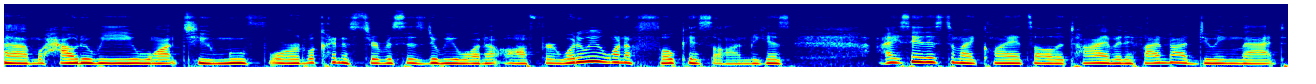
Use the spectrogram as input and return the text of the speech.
Um, how do we want to move forward? What kind of services do we want to offer? What do we want to focus on? Because I say this to my clients all the time, and if I'm not doing that,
